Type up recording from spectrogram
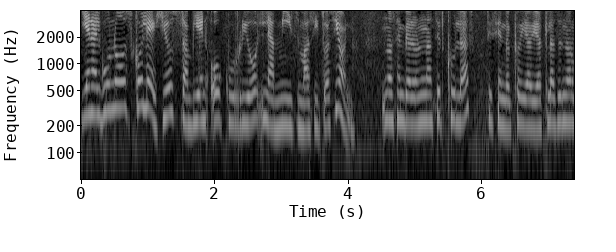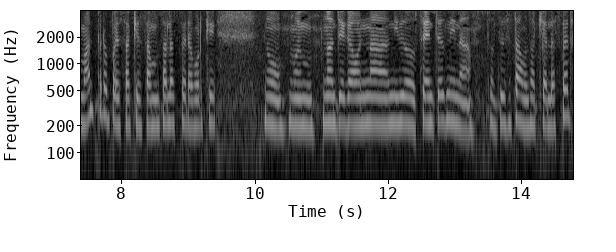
Y en algunos colegios también ocurrió la misma situación. Nos enviaron una circular diciendo que hoy había clases normal, pero pues aquí estamos a la espera porque no, no, no han llegado nada, ni docentes ni nada. Entonces estamos aquí a la espera.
